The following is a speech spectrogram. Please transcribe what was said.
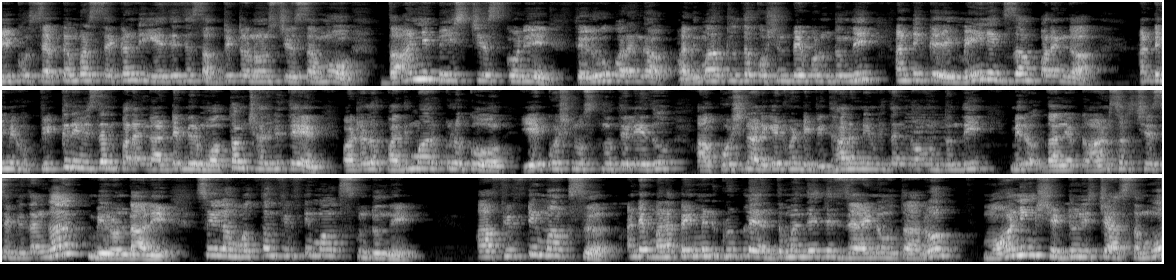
మీకు సెప్టెంబర్ సెకండ్ ఏదైతే సబ్జెక్ట్ అనౌన్స్ చేశామో దాన్ని బేస్ చేసుకొని తెలుగు పరంగా పది మార్కులతో క్వశ్చన్ పేపర్ ఉంటుంది. అంటే ఇంకా మెయిన్ ఎగ్జామ్ పరంగా అంటే మీకు క్విక్ రివిజన్ పరంగా అంటే మీరు మొత్తం చదివితే వాటిలో పది మార్కులకు ఏ క్వశ్చన్ వస్తుందో తెలియదు. ఆ క్వశ్చన్ అడిగేటువంటి విధానం ఏ విధంగా ఉంటుంది మీరు దాని యొక్క ఆన్సర్ చేసే విధంగా మీరు ఉండాలి సో ఇలా మొత్తం ఫిఫ్టీ మార్క్స్ ఉంటుంది. ఆ ఫిఫ్టీ మార్క్స్ అంటే మన పేమెంట్ గ్రూప్లో ఎంతమంది అయితే జాయిన్ అవుతారో మార్నింగ్ షెడ్యూల్ ఇచ్చేస్తాము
